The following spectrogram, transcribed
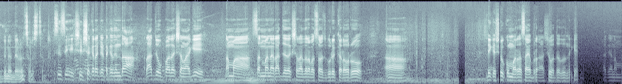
ಅಭಿನಂದನೆಗಳನ್ನು ಸಲ್ಲಿಸ್ತೇನೆ. ಸಿ ಸಿ ಶಿಕ್ಷಕರ ಘಟಕದಿಂದ ರಾಜ್ಯ ಉಪಾಧ್ಯಕ್ಷನಾಗಿ ನಮ್ಮ ಸನ್ಮಾನ್ಯ ರಾಜ್ಯಾಧ್ಯಕ್ಷರಾದ ಬಸವರಾಜ್ ಗುರೇಕರ್ ಅವರು ಡಿ ಕೆ ಶಿವಕುಮಾರ ಸಾಹೇಬರ ಆಶೀರ್ವಾದದೊಂದಿಗೆ ಹಾಗೆ ನಮ್ಮ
